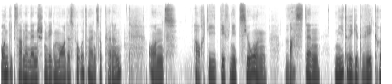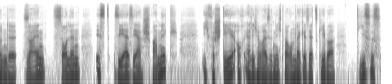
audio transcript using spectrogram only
unliebsame Menschen wegen Mordes verurteilen zu können. Und auch die Definition, was denn niedrige Beweggründe sein sollen, ist sehr, sehr schwammig. Ich verstehe auch ehrlicherweise nicht, warum der Gesetzgeber dieses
